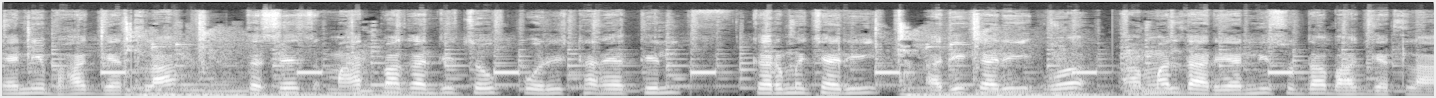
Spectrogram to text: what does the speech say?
यांनी भाग घेतला. तसेच महात्मा गांधी चौक पोलीस ठाण्यातील कर्मचारी अधिकारी व अंमलदार यांनी सुद्धा भाग घेतला.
